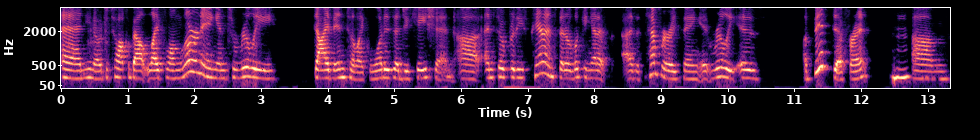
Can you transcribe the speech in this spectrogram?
and you know to talk about lifelong learning and to really dive into like what is education uh, and so for these parents that are looking at it as a temporary thing it really is a bit different Mhm. um,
